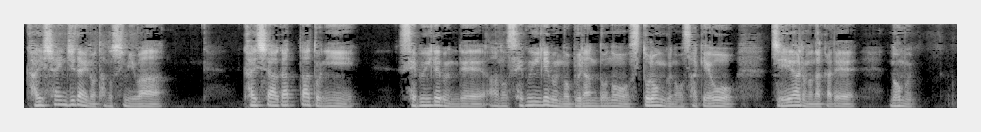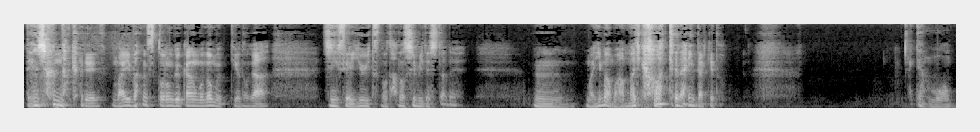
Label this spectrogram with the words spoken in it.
会社員時代の楽しみは、会社上がった後に、セブンイレブンで、あのセブンイレブンのブランドのストロングのお酒を JR の中で飲む。電車の中で毎晩ストロング缶を飲むっていうのが人生唯一の楽しみでしたね。うん。まあ今もあんまり変わってないんだけど。でもも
